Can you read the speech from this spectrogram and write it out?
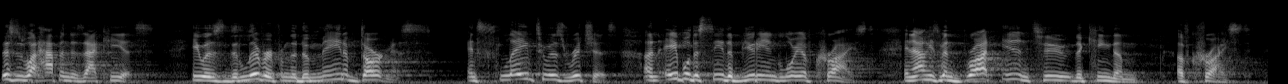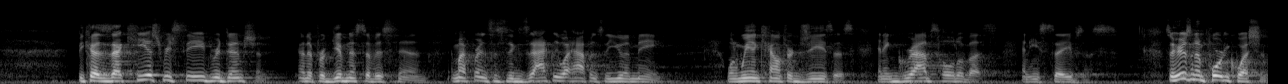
This is what happened to Zacchaeus. He was delivered from the domain of darkness, enslaved to his riches, unable to see the beauty and glory of Christ. And now he's been brought into the kingdom of Christ. Because Zacchaeus received redemption and the forgiveness of his sins. And my friends, this is exactly what happens to you and me when we encounter Jesus and he grabs hold of us and he saves us. So here's an important question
